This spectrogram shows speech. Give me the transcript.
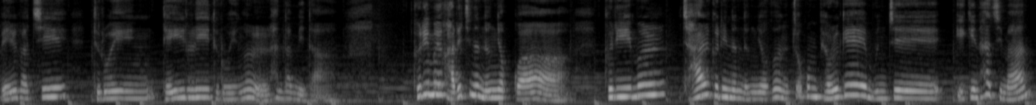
매일같이 드로잉, 데일리 드로잉을 한답니다. 그림을 가르치는 능력과 그림을 잘 그리는 능력은 조금 별개의 문제이긴 하지만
